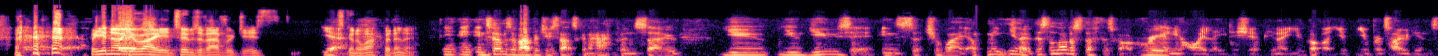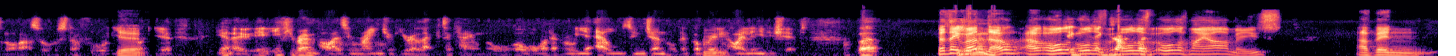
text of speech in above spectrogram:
but you know, you're right. In terms of averages, Yeah, it's going to happen, isn't it? in, in, in terms of averages, that's going to happen. So you you use it in such a way. I mean, you know, there's a lot of stuff that's got really high leadership. You know, you've got like your, your Bretonnians and all that sort of stuff, or you've Yeah. got your, you know, if your empire's in range of your elector count or, or whatever, or your elves in general, they've got really Hmm. high leaderships. But But they Even- run though. All, all of all of all of my armies have been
